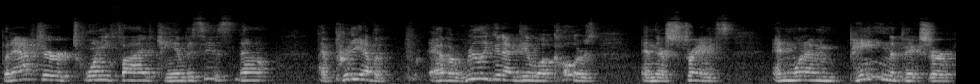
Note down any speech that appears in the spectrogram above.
but after 25 canvases now, I pretty have a have a really good idea what colors and their strengths. And when I'm painting the picture,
